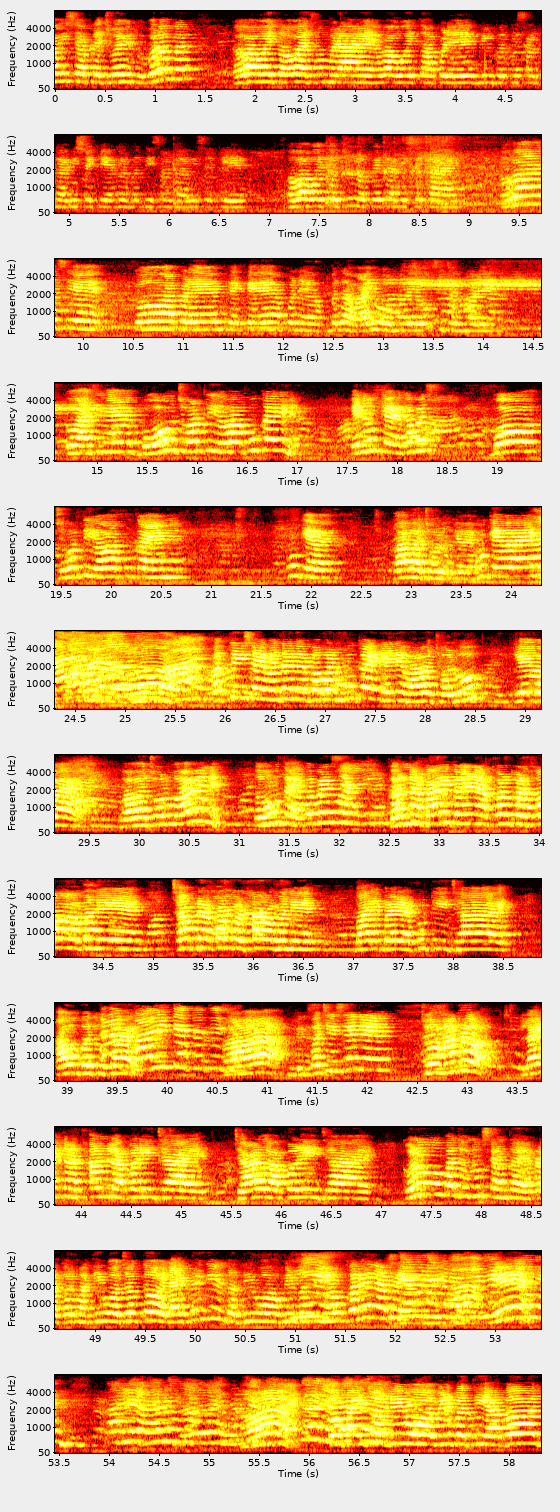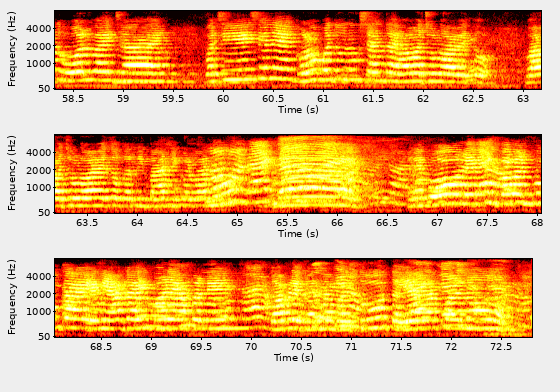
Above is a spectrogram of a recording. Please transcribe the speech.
હવા વિશે આપણે જોયું હતું બરોબર? હવા હોય તો અવાજ સંભળાય હવા હોય તો આપણે મીણબત્તી સળગાવી શકીએ અગરબત્તી સળગાવી શકીએ હવા હોય તો ચૂલો પેટાવી શકાય. હવા છે તો આપણે એમ કે કે આપણને બધા વાયુઓ મળે ઓક્સિજન મળે. તો આજે બહુ જોરથી હવા ફૂંકાય ને. એને શું કહેવાય ખબર? બહુ જોરથી હવા ફૂંકાય એને. શું કહેવાય? વાવાઝોડું કહેવાય. શું કહેવાય? અતિશય વધારે પવન ફૂંકાય ને એને વાવાઝોડું કહેવાય. વાવાઝોડું આવે ને તો શું થાય ખબર છે? ઘરના બારી બારણા ખડખડ થવા મને છાપરા ખડખડ થવા મને બારી બાયણા તૂટી જાય આવું બધું થાય. હા પછી છે ને જો સાંભળો લાઈટના થાંભલા પડી જાય ઝાડવા પડી જાય ઘણું બધું નુકસાન થાય. આપણા ઘરમાં દીવો જગતો હોય લાઈટ ભાઈ ગઈ તો દીવો મીણબત્તી એવું કરે ને આપણે. હે હા તો ભાઈ જો દીવો મીણબત્તી આ બધું ઓલવાઈ પછી છે ને ઘણું બધું નુકસાન થાય વાવાઝોડું આવે તો. વાવાઝોડું આવે તો ઘરની બહાર નીકળવાનું. અને બહુ વેગથી પવન ફૂંકાય એની આગાહી મળે આપણને. તો આપણે ઘરમાં બધું તૈયાર રાખવાનું.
